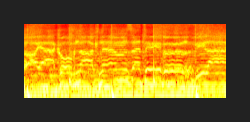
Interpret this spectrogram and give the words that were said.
A Jákobnak nemzetéből világra.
